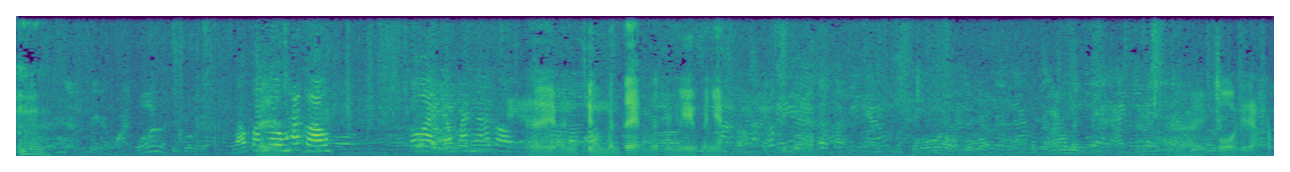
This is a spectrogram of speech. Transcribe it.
Lẩu bánh luôn hả con? Cô ơi, lẩu bánh hả con? đây bánh chưng bánh tét rất là nhiều cả nhà rồi cô thì đang thắp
